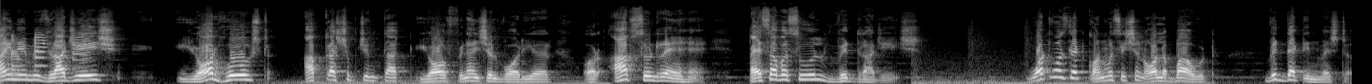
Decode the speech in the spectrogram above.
My name is Rajesh your host आपका शुभचिंतक योर फाइनेंशियल वॉरियर और आप सुन रहे हैं पैसा वसूल with Rajesh what was that conversation all about with that investor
